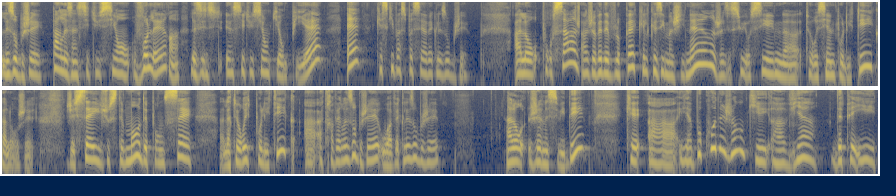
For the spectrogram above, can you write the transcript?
les objets par les institutions volaires, les institutions qui ont pillé, et qu'est-ce qui va se passer avec les objets? Alors pour ça, je vais développer quelques imaginaires. Je suis aussi une euh, théoricienne politique, alors j'essaye justement de penser la théorie politique à, travers les objets ou avec les objets. Alors je me suis dit qu'il euh, y a beaucoup de gens qui euh, viennent des pays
